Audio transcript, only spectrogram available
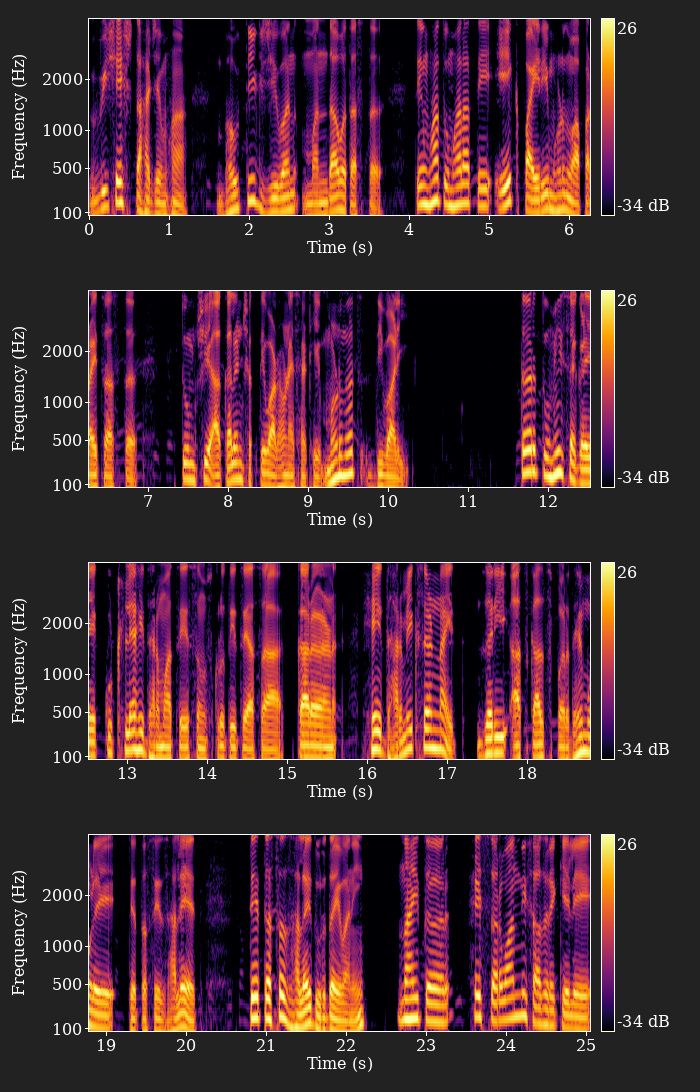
विशेषत जेव्हा भौतिक जीवन मंदावत असतं तेव्हा तुम्हाला ते एक पायरी म्हणून वापरायचं असतं. तुमची आकलन शक्ती वाढवण्यासाठी म्हणूनच दिवाळी. तर तुम्ही सगळे कुठल्याही धर्माचे संस्कृतीचे असा कारण हे धार्मिक सण नाहीत. जरी आजकाल स्पर्धेमुळे ते तसे झालेत ते तसं झालंय दुर्दैवानी. नाहीतर हे सर्वांनी साजरे केले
